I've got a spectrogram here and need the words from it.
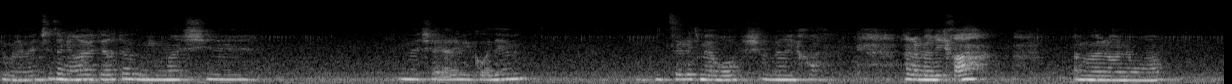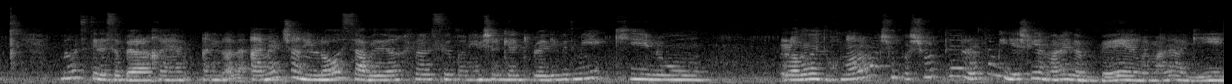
טוב, האמת שזה נראה יותר טוב ממה ש... ממה שהיה לי מקודם. מתנצלת מראש על מריחה, על המריחה, אבל לא נורא. מה רציתי לספר לכם? אני לא יודעת, האמת שאני לא עושה בדרך כלל סרטונים של get ready with me, כאילו לא באמת תוכנן או משהו, פשוט אה, לא תמיד יש לי על מה לדבר ומה להגיד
